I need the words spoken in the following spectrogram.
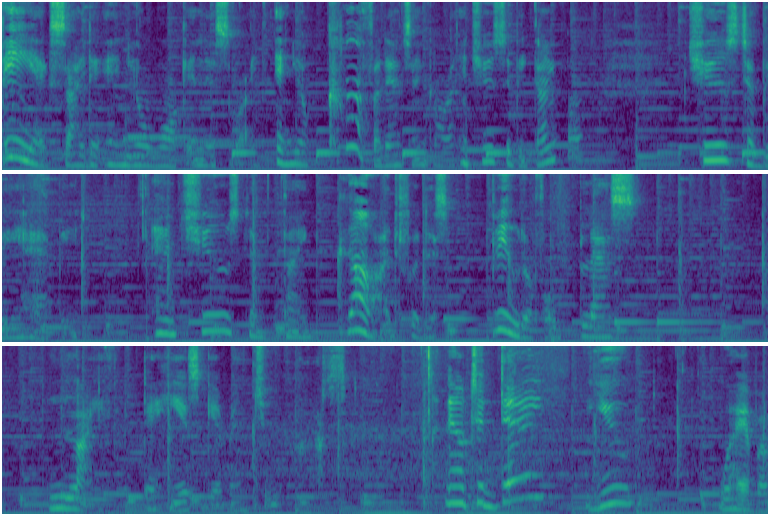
be excited in your walk in this life, in your confidence in God, and choose to be thankful Choose to be happy and choose to thank God for this beautiful, blessed life that He has given to us. Now, today, you will have a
